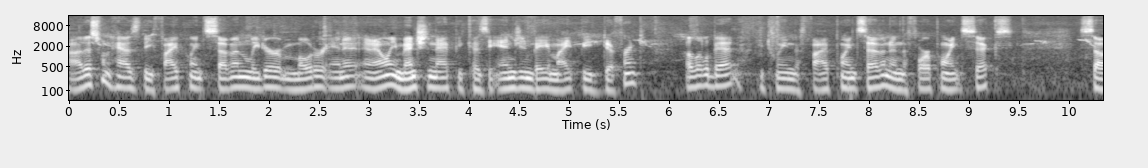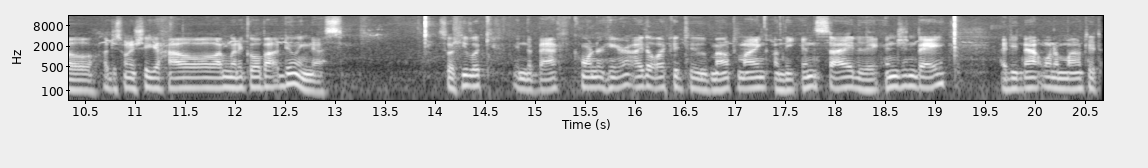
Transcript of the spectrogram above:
uh, this one has the 5.7 liter motor in it and I only mention that because the engine bay might be different a little bit between the 5.7 and the 4.6. So I just want to show you how I'm going to go about doing this. So if you look in the back corner here, I'd elected to mount mine on the inside of the engine bay. I did not want to mount it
